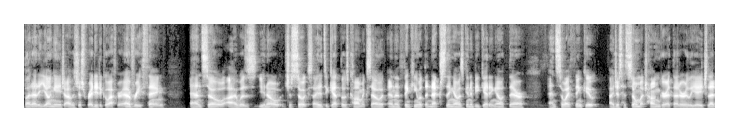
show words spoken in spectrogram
but at a young age i was just ready to go after everything and so i was you know just so excited to get those comics out and then thinking about the next thing i was going to be getting out there and so i think it I just had so much hunger at that early age that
